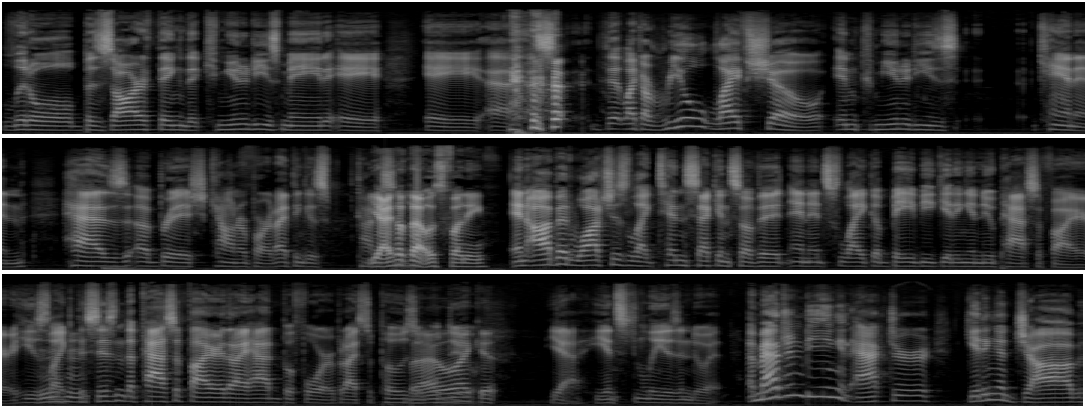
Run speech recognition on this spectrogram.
little bizarre thing that communities made a a that like a real life show in communities canon has a British counterpart. I think is kind of Yeah, I thought that was funny. and Abed watches like 10 seconds of it, and it's like a baby getting a new pacifier. He's like, This isn't the pacifier that I had before, but I suppose Mm-hmm. But it I like do. it. Yeah, he instantly is into it. Imagine being an actor, getting a job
